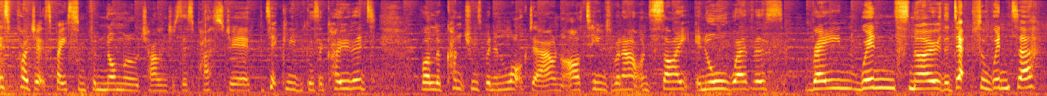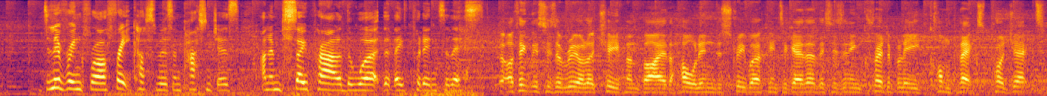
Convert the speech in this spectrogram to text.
This project's faced some phenomenal challenges this past year, particularly because of COVID. While the country's been in lockdown, our teams went out on site in all weathers, rain, wind, snow, the depths of winter, delivering for our freight customers and passengers and I'm so proud of the work that they've put into this. I think this is a real achievement by the whole industry working together. This is an incredibly complex project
